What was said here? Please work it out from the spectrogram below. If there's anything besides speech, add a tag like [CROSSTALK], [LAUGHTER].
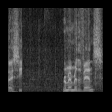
I see. Remember the vents?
